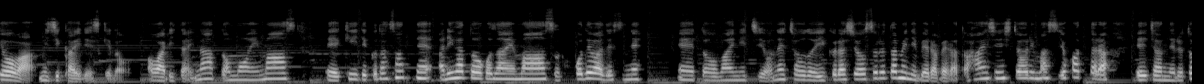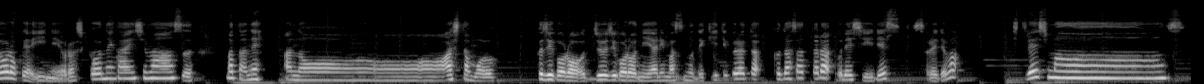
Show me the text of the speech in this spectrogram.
今日は短いですけど、終わりたいなと思います。えー、聞いてくださってありがとうございます。ここではですね、えっ、ー、と、毎日をね、ちょうどいい暮らしをするためにベラベラと配信しております。よかったら、えー、チャンネル登録やいいねよろしくお願いします。またね、あのー、明日も9時頃、10時頃にやりますので聞いてくれた、くださったら嬉しいです。それでは、失礼します。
